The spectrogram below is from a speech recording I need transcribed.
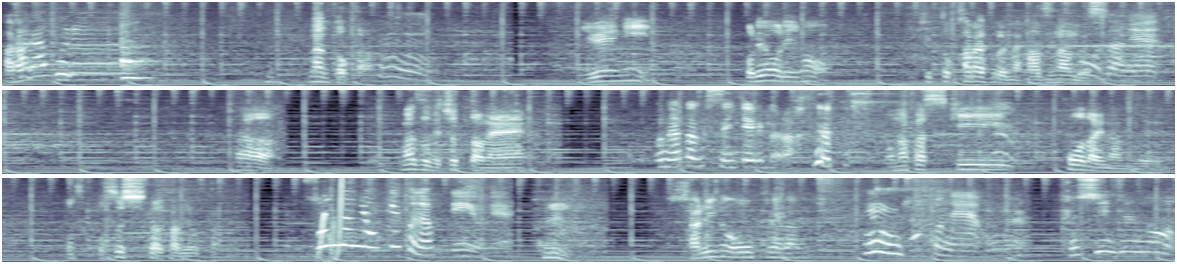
カラフルなんとか。うゆえに、お料理もきっとカラフルなはずなんです。んそうだねじゃあ、まずね、ちょっとね、お腹が空いてるから お腹すき放題なんで、おお寿司から食べようかそんなに大きくなくていいよねな。うん。シャリが大きめだね。うんちょっとね寿司酢の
